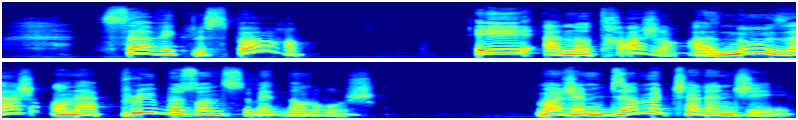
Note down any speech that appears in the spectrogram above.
ça avec le sport. Et à notre âge, à nos âges, on n'a plus besoin de se mettre dans le rouge. Moi, j'aime bien me challenger,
